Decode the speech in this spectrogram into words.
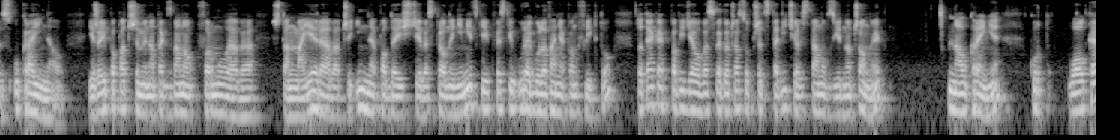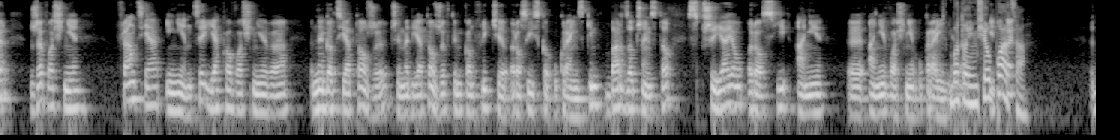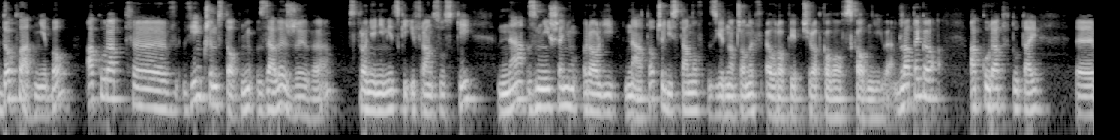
z Ukrainą. Jeżeli popatrzymy na tak zwaną formułę Steinmeiera czy inne podejście we strony niemieckiej w kwestii uregulowania konfliktu, to tak jak powiedział swego czasu przedstawiciel Stanów Zjednoczonych na Ukrainie, Kurt Walker, że właśnie Francja i Niemcy jako właśnie negocjatorzy czy mediatorzy w tym konflikcie rosyjsko-ukraińskim bardzo często sprzyjają Rosji, a nie, e, a nie właśnie Ukrainie. Bo to im się opłaca. Dokładnie, bo akurat e, w większym stopniu zależy stronie niemieckiej i francuskiej na zmniejszeniu roli NATO, czyli Stanów Zjednoczonych w Europie Środkowo-Wschodniej. Dlatego akurat tutaj e,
